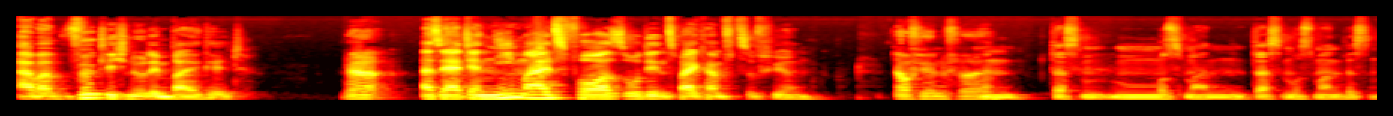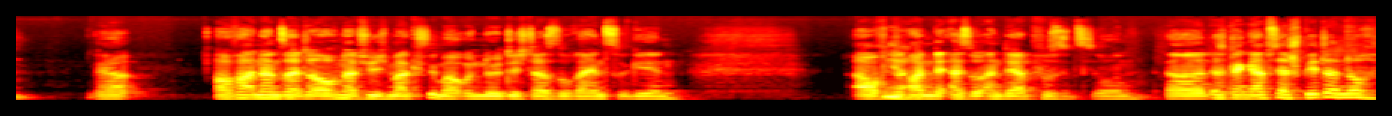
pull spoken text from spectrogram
aber wirklich nur den Ball gilt. Ja. Also er hat ja niemals vor, so den Zweikampf zu führen. Auf jeden Fall. Und das muss man, das muss man wissen. Ja. Auf der anderen Seite auch natürlich maximal unnötig, da so reinzugehen. Auch ja. an, also an der Position. Äh, dann gab es ja später noch,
